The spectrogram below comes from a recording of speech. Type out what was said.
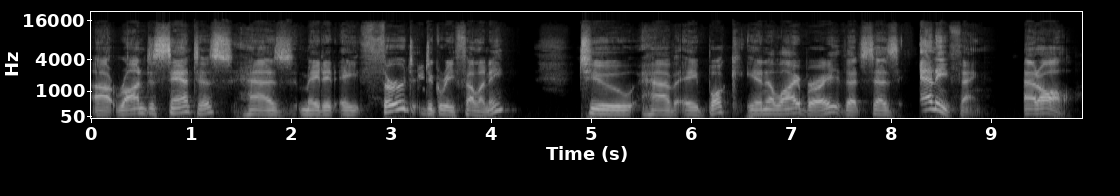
Uh, Ron DeSantis has made it a third degree felony to have a book in a library that says anything at all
